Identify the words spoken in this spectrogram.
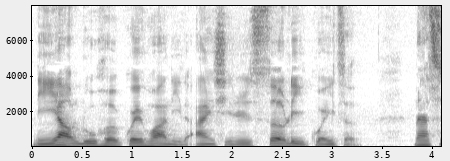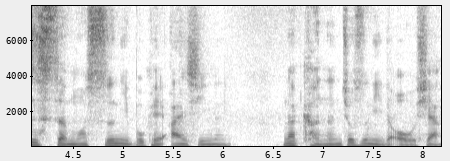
你要如何规划你的安息日？设立规则？那是什么使你不可以安息呢？那可能就是你的偶像，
